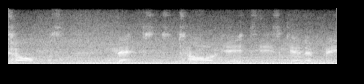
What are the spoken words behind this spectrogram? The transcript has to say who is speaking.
Speaker 1: Tom's. Next target is going to be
